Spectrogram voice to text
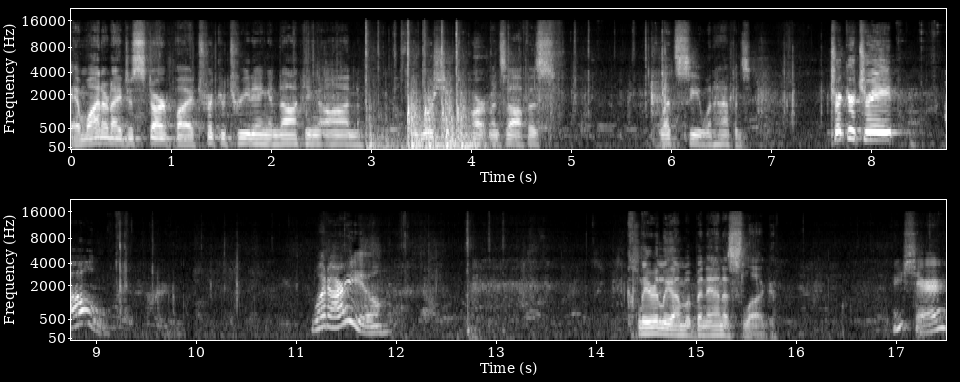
And why don't I just start by trick-or-treating and knocking on the worship department's office. Let's see what happens. Trick or treat. Oh. What are you? Clearly, I'm a banana slug. Are you sure?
